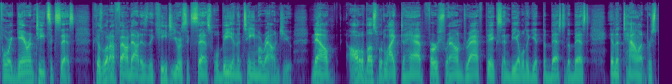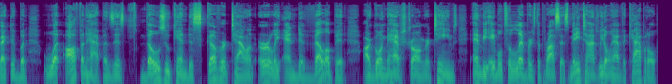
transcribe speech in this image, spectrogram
for a guaranteed success? Because what I found out is the key to your success will be in the team around you. Now, all of us would like to have first round draft picks and be able to get the best of the best in the talent perspective. But what often happens is those who can discover talent early and develop it are going to have stronger teams and be able to leverage the process. Many times we don't have the capital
